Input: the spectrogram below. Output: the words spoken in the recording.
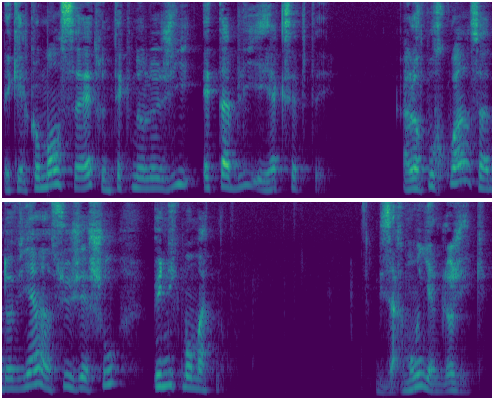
mais qu'elle commence à être une technologie établie et acceptée. Alors pourquoi ça devient un sujet chaud uniquement maintenant? Bizarrement, il y a une logique.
